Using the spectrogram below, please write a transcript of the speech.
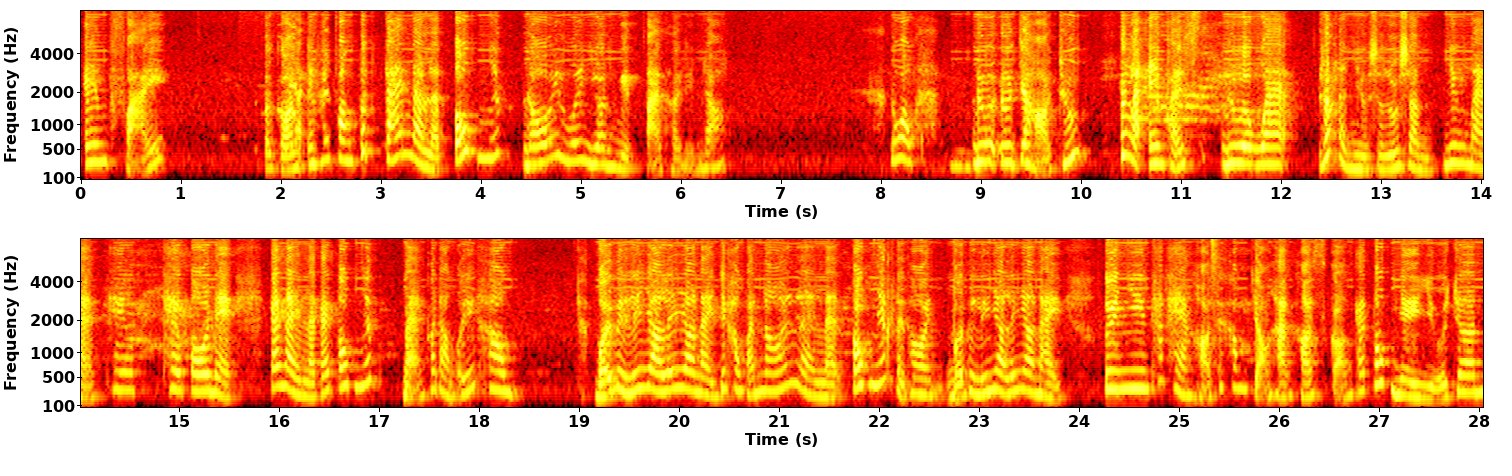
em phải, ờ, gọi là, em phải phân tích cái nào là tốt nhất đối với doanh nghiệp tại thời điểm đó. Đúng không Đưa đưa cho họ trước, tức là em phải đưa qua rất là nhiều solution, nhưng mà theo theo tôi nè, cái này là cái tốt nhất, bạn có đồng ý không? Bởi vì lý do, lý do này chứ không phải nói là là tốt nhất thì thôi, bởi vì lý do, lý do này. Tuy nhiên khách hàng họ sẽ không chọn hạt họ chọn cái tốt nhì dựa trên,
